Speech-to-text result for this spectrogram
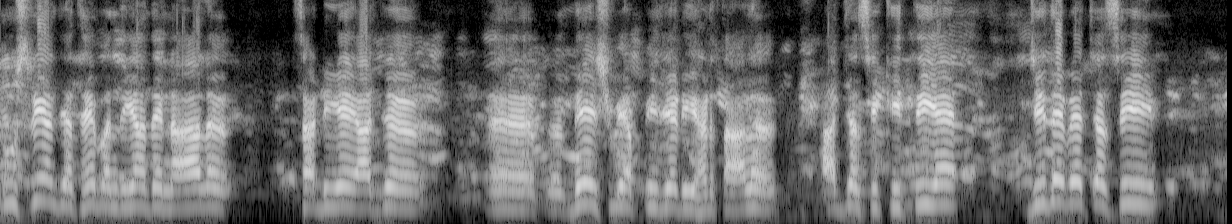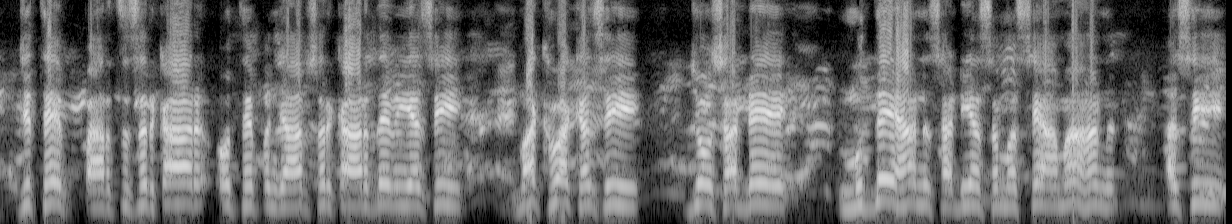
ਦੂਸਰੀਆਂ ਜਥੇਬੰਦੀਆਂ ਦੇ ਨਾਲ ਸਾਡੀ ਇਹ ਅੱਜ ਦੇਸ਼ ਵਿਆਪੀ ਜਿਹੜੀ ਹੜਤਾਲ ਅੱਜ ਅਸੀਂ ਕੀਤੀ ਹੈ, ਜਿਹਦੇ ਵਿੱਚ ਅਸੀਂ ਜਿੱਥੇ ਭਾਰਤ ਸਰਕਾਰ, ਉੱਥੇ ਪੰਜਾਬ ਸਰਕਾਰ ਦੇ ਵੀ ਅਸੀਂ ਵੱਖ-ਵੱਖ ਅਸੀਂ ਜੋ ਸਾਡੇ ਮੁੱਦੇ ਹਨ, ਸਾਡੀਆਂ ਸਮੱਸਿਆਵਾਂ ਹਨ, ਅਸੀਂ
